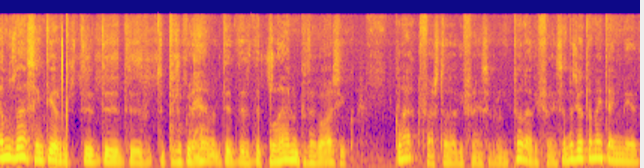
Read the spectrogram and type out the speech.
A mudança em termos de, de, de, de programa, de, plano pedagógico, claro que faz toda a diferença, Bruno, toda a diferença. Mas eu também tenho medo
